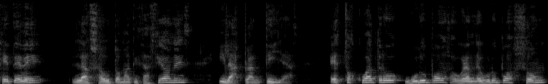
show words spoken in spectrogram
GTD, las automatizaciones y las plantillas. Estos cuatro grupos o grandes grupos son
